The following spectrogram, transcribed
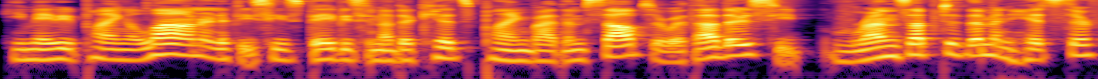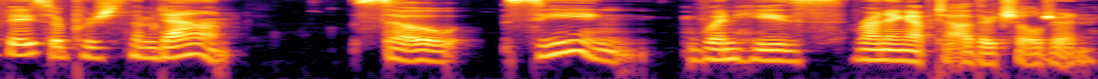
he may be playing alone, and if he sees babies and other kids playing by themselves or with others, he runs up to them and hits their face or pushes them down. So, seeing when he's running up to other children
